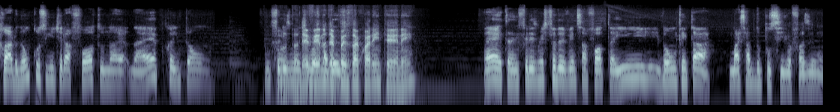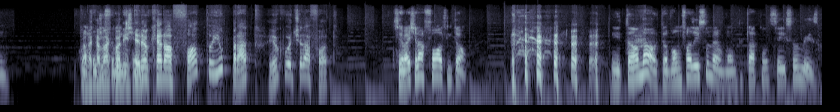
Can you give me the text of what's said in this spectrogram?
claro, não consegui tirar foto na, na época, então. Infelizmente. tá eu vou devendo depois da quarentena, hein? É, então, infelizmente tô devendo essa foto aí e vamos tentar o mais rápido possível fazer um. Quando acabar a quarentena, eu quero a foto e o prato. Eu que vou tirar a foto. Você vai tirar foto, então? então, não, então vamos fazer isso mesmo, vamos tentar acontecer isso mesmo.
